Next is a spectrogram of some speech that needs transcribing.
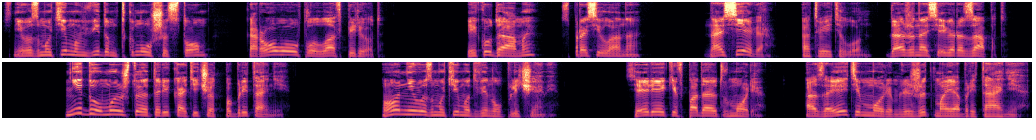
с невозмутимым видом ткнул шестом, корова уплыла вперед. «И куда мы?» — спросила она. «На север», — ответил он, — «даже на северо-запад». «Не думаю, что эта река течет по Британии». Он невозмутимо двинул плечами. «Все реки впадают в море, а за этим морем лежит моя Британия».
